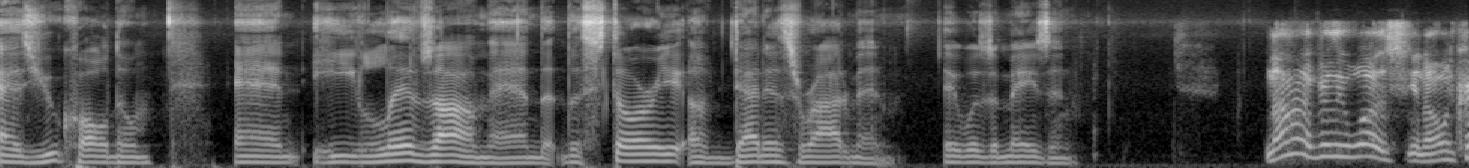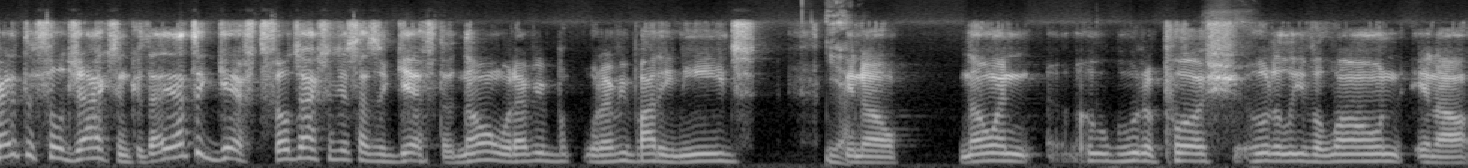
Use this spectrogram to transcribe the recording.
as you called him, and he lives on, man. The, the story of Dennis Rodman. It was amazing. No, it really was, you know, and credit to Phil Jackson because that, that's a gift. Phil Jackson just has a gift of knowing what every what everybody needs. Yeah. You know, knowing who who to push, who to leave alone. You know,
